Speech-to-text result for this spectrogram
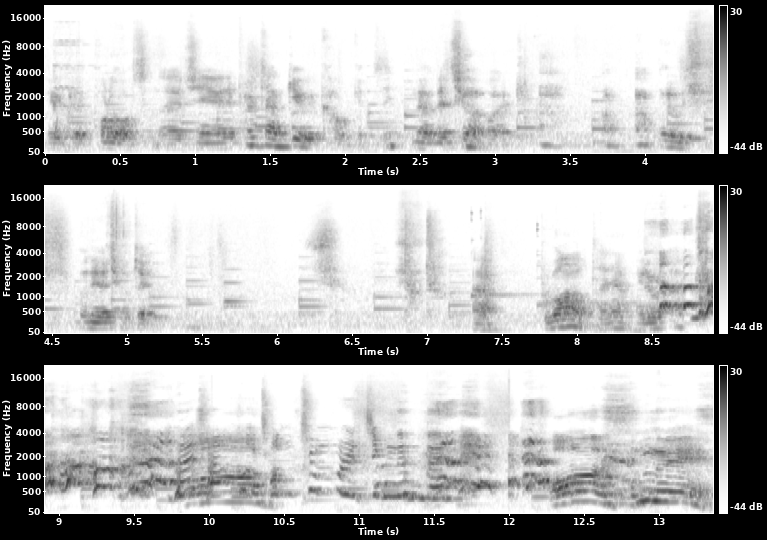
이렇게 걸어가고 있어 나 여친이 팔짱 끼고 이렇게 하고 있겠지 내가 내 친구가 막 이렇게 이러고 있어 내 여친 갑자기 아 그거 하나 못하냐? 이러고 왜 자꾸 와. 청춘불 찍는데? 와 없네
